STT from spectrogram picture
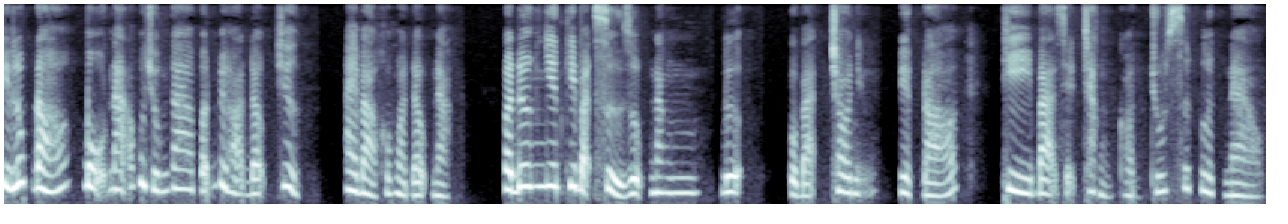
thì lúc đó bộ não của chúng ta vẫn phải hoạt động chứ. Ai bảo không hoạt động nào. Và đương nhiên khi bạn sử dụng năng lượng của bạn cho những việc đó thì bạn sẽ chẳng còn chút sức lực nào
